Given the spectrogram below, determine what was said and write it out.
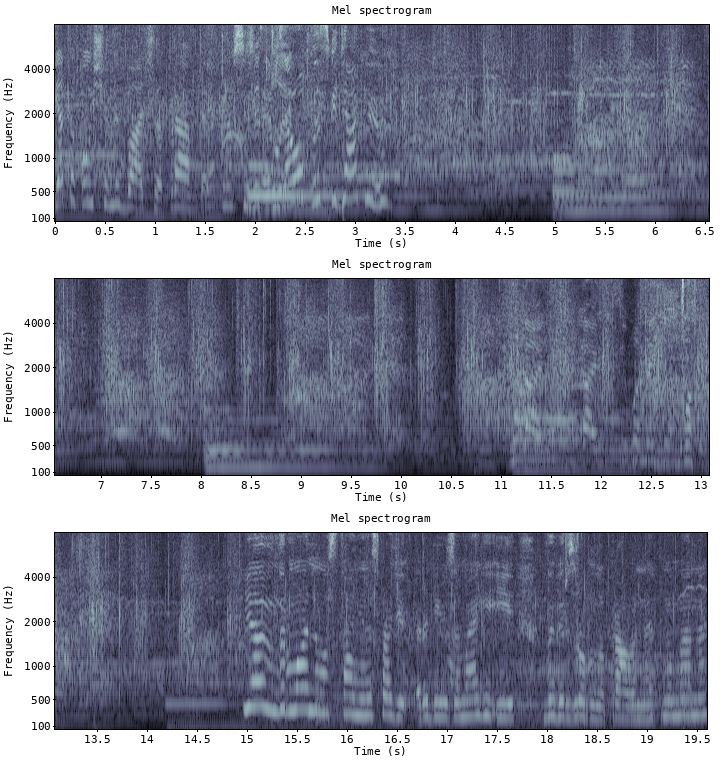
Я такого ще не бачила, правда. За оплески дякую. Вітаю, вітаю, всього найкращого. Я в нормальному стані. Насправді радію за Мегі і вибір зроблено правильно, як на мене.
